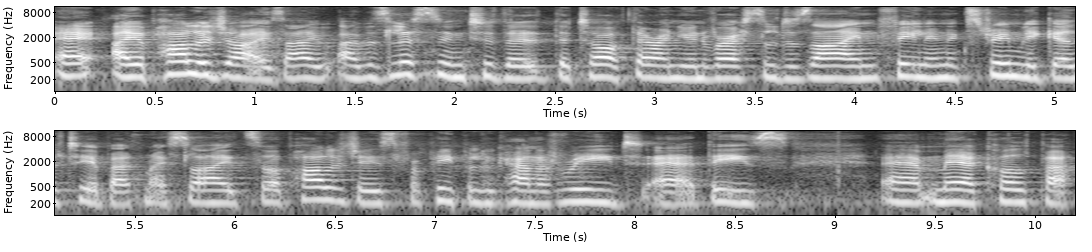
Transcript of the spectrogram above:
I apologise. I, I, was listening to the, the talk there on universal design, feeling extremely guilty about my slides. So apologies for people who cannot read uh, these uh, mea culpa.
